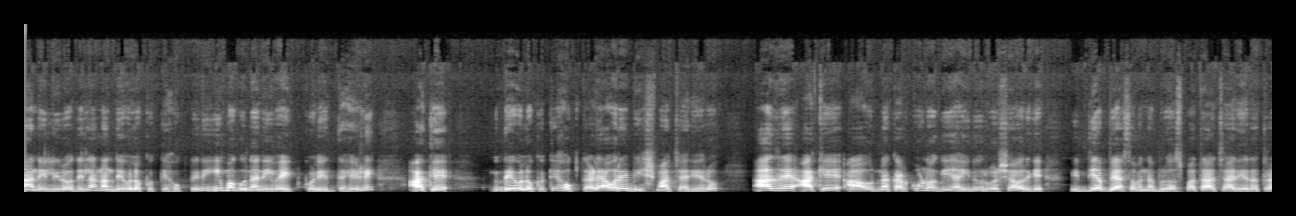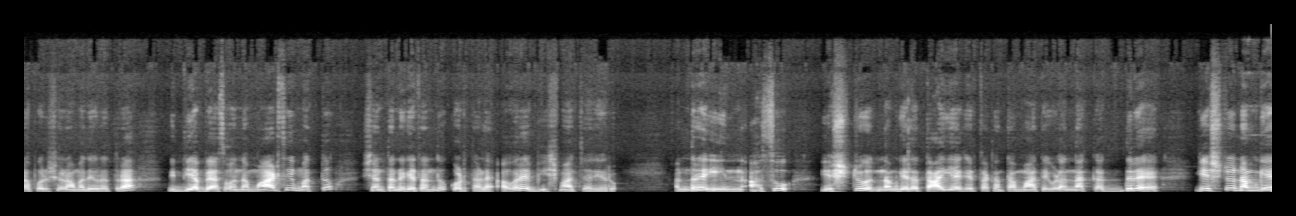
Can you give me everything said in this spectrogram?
ನಾನು ಇಲ್ಲಿರೋದಿಲ್ಲ ನಾನು ದೇವಲೋಕಕ್ಕೆ ಹೋಗ್ತೀನಿ. ಈ ಮಗುನ ನೀವೇ ಇಟ್ಕೊಳ್ಳಿ ಅಂತ ಹೇಳಿ ಆಕೆ ದೇವಲೋಕಕ್ಕೆ ಹೋಗ್ತಾಳೆ. ಅವರೇ ಭೀಷ್ಮಾಚಾರ್ಯರು. ಆದರೆ ಆಕೆ ಅವ್ರನ್ನ ಕರ್ಕೊಂಡೋಗಿ ಐನೂರು ವರ್ಷ ಅವರಿಗೆ ವಿದ್ಯಾಭ್ಯಾಸವನ್ನು ಬೃಹಸ್ಪತಾಚಾರ್ಯರ ಹತ್ರ, ಪರಶುರಾಮ ದೇವರ ಹತ್ರ ವಿದ್ಯಾಭ್ಯಾಸವನ್ನು ಮಾಡಿಸಿ ಮತ್ತು ಶಂತನಿಗೆ ತಂದು ಕೊಡ್ತಾಳೆ. ಅವರೇ ಭೀಷ್ಮಾಚಾರ್ಯರು. ಅಂದರೆ ಈ ಹಸು ಎಷ್ಟು ನಮಗೆಲ್ಲ ತಾಯಿಯಾಗಿರ್ತಕ್ಕಂಥ ಮಾತೆಗಳನ್ನು ಕದ್ದರೆ ಎಷ್ಟು ನಮಗೆ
